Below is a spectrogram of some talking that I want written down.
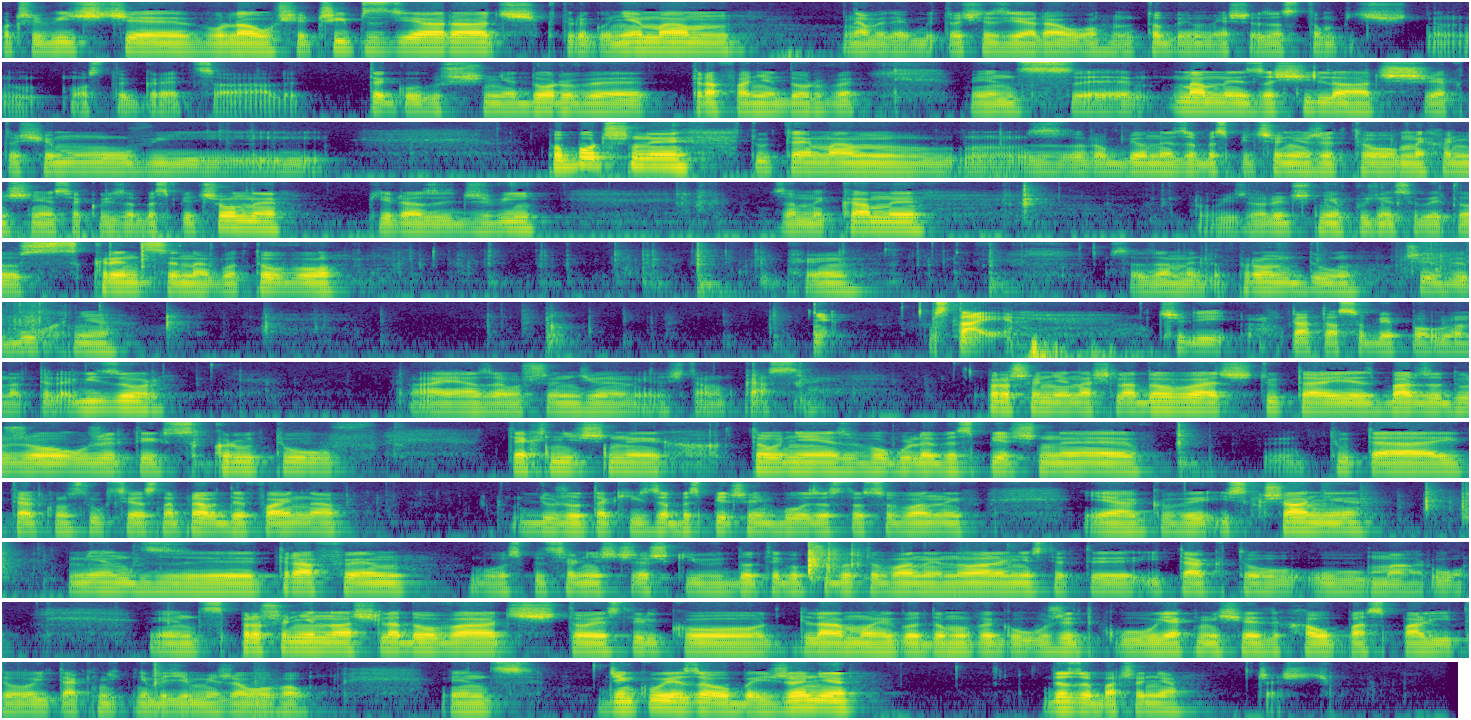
Oczywiście wolało się chip zjarać, którego nie mam. Nawet jakby to się zjarało, no to bym jeszcze zastąpić ten mostek Greca, ale tego już nie dorwę, trafa nie dorwę. Więc y, mamy zasilacz, jak to się mówi, poboczny. Tutaj mam mm, zrobione zabezpieczenie, że to mechanicznie jest jakoś zabezpieczone. Pi razy drzwi. Zamykamy prowizorycznie. Później sobie to skręcę na gotowo. Ok. Wsadzamy do prądu. Czy wybuchnie? Nie. Wstaje. Czyli tata sobie poogląda telewizor, a ja zaoszczędziłem ileś tam kasy. Proszę nie naśladować, tutaj jest bardzo dużo użytych skrótów technicznych, to nie jest w ogóle bezpieczne. Tutaj ta konstrukcja jest naprawdę fajna. Dużo takich zabezpieczeń było zastosowanych, jak w iskrzanie między trafem było specjalnie ścieżki do tego przygotowane, no ale niestety i tak to umarło. Więc proszę nie naśladować, to jest tylko dla mojego domowego użytku. Jak mi się chałupa spali, to i tak nikt nie będzie mnie żałował. Więc dziękuję za obejrzenie. Do zobaczenia. Cześć.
